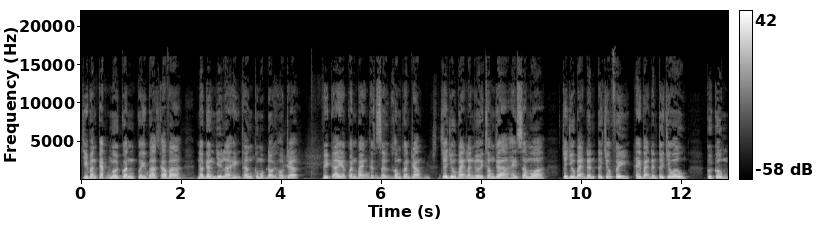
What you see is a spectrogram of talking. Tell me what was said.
Chỉ bằng cách ngồi quanh quầy bar kava, nó gần như là hiện thân của một đội hỗ trợ. Việc ai ở quanh bạn thực sự không quan trọng, cho dù bạn là người Tonga hay Samoa, cho dù bạn đến từ châu Phi hay bạn đến từ châu Âu. Cuối cùng,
